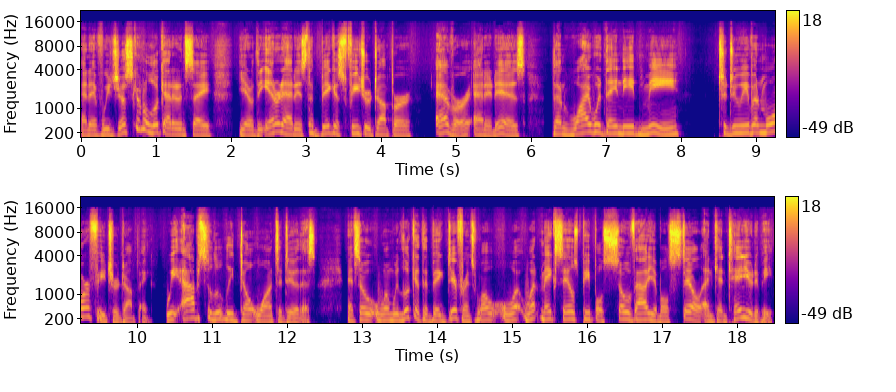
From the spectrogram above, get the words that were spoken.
And if we just going to look at it and say, you know, the internet is the biggest feature dumper ever, and it is, then why would they need me to do even more feature dumping. We absolutely don't want to do this. And so when we look at the big difference, well, what, what makes salespeople so valuable still and continue to be?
